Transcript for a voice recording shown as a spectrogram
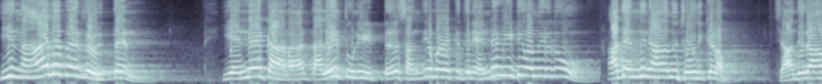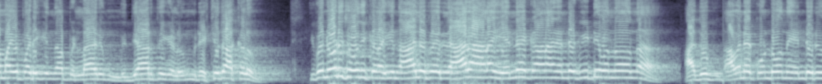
ഈ നാല് പേരിൽ ഒരുത്തൻ എന്നെ കാണാൻ തലയിൽ തുണിയിട്ട് സന്ധ്യമഴക്കത്തിന് എന്റെ വീട്ടിൽ വന്നിരുന്നു. അതെന്തിനാണെന്ന് ചോദിക്കണം. ശാന്തിതാമായി പഠിക്കുന്ന പിള്ളേരും വിദ്യാർത്ഥികളും രക്ഷിതാക്കളും ഇവനോട് ചോദിക്കണം ഈ നാല് പേരിൽ ആരാണ് എന്നെ കാണാൻ എന്റെ വീട്ടിൽ വന്നതെന്ന്? അത് അവനെ കൊണ്ടുവന്ന് എന്റെ ഒരു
